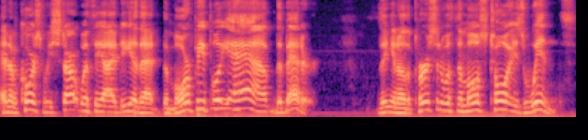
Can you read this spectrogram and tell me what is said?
And of course, we start with the idea that the more people you have, the better. The, you know, the person with the most toys wins.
